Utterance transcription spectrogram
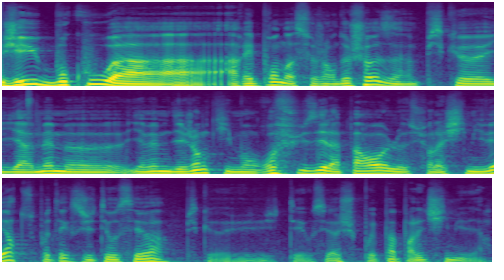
j'ai eu beaucoup à, répondre à ce genre de choses, puisqu'il y, a même, euh, il y a même des gens qui m'ont refusé la parole sur la chimie verte sous prétexte que j'étais au CEA, puisque j'étais au CEA, je ne pouvais pas parler de chimie verte.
